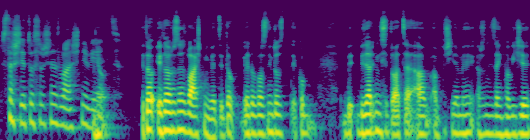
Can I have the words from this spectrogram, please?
strašně, je to strašně zvláštní věc. Jo. Je to, je to hrozně zvláštní věc, je to, je to vlastně dost jako bizarní situace a, a přijde mi hrozně zajímavý, že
